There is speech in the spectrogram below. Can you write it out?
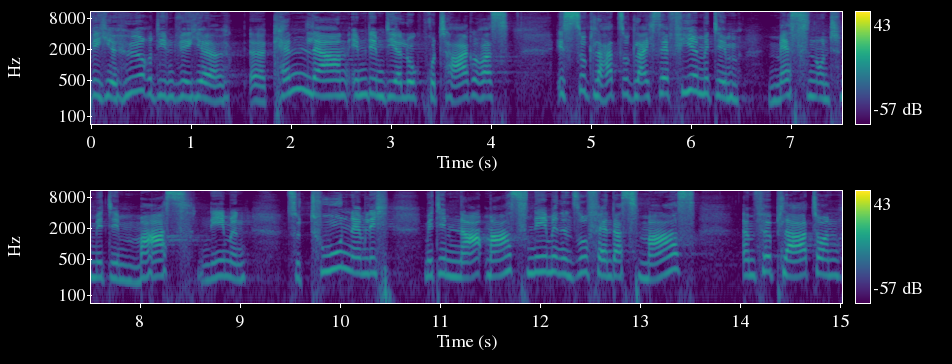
wir hier hören, den wir hier äh, kennenlernen in dem Dialog Protagoras, ist zugleich, hat zugleich sehr viel mit dem Messen und mit dem Maßnehmen zu tun, nämlich mit dem Na Maßnehmen, insofern das Maß ähm, für Platon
